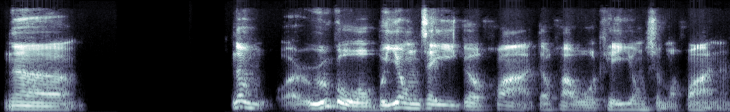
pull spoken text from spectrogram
那那如果我不用这一个话的话，我可以用什么话呢？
